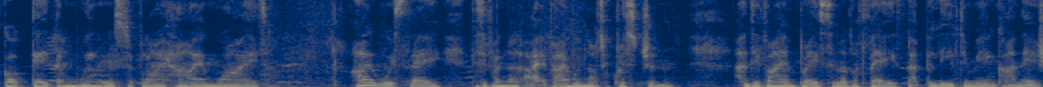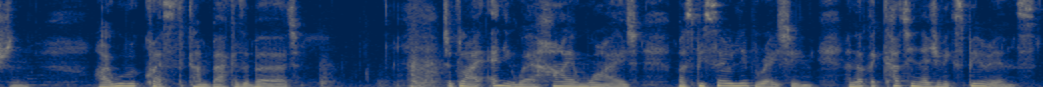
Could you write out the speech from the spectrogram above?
God gave them wings to fly high and wide. I always say that if, if I were not a Christian, and if I embraced another faith that believed in reincarnation, I would request to come back as a bird. To fly anywhere high and wide must be so liberating and at the cutting edge of experience.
